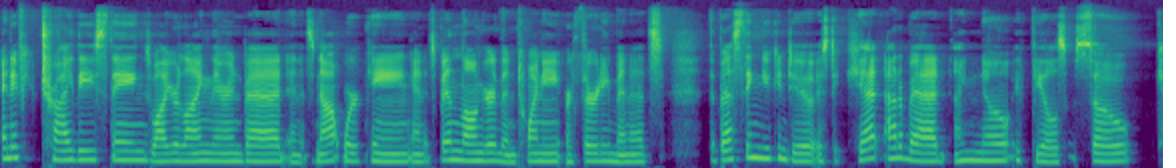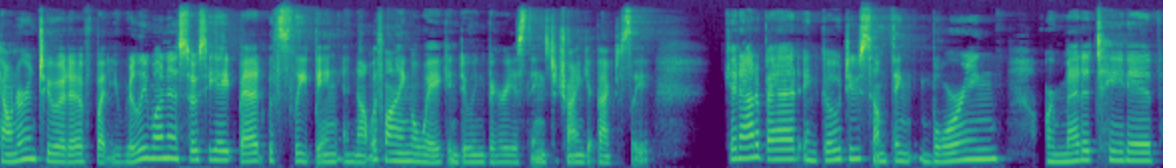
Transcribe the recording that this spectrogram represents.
And if you try these things while you're lying there in bed and it's not working and it's been longer than 20 or 30 minutes, the best thing you can do is to get out of bed. I know it feels so counterintuitive, but you really want to associate bed with sleeping and not with lying awake and doing various things to try and get back to sleep. Get out of bed and go do something boring or meditative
